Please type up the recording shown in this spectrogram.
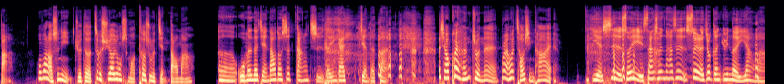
吧？蛙蛙老师，你觉得这个需要用什么特殊的剪刀吗？呃，我们的剪刀都是钢质的，应该剪得断，而且要快很准哎，不然会吵醒他哎。也是，所以三村他是睡了就跟晕了一样吗？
